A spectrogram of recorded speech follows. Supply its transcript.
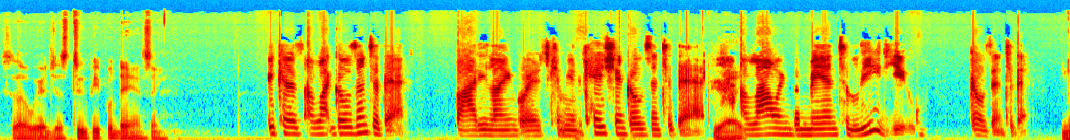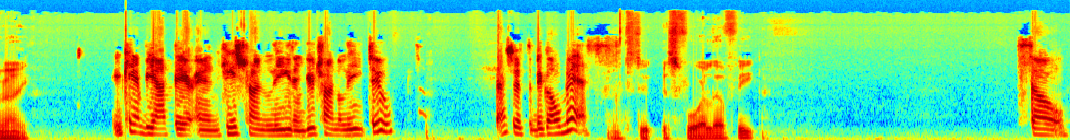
So we're just two people dancing. Because a lot goes into that. Body language, communication goes into that. Right. Allowing the man to lead you goes into that. Right. You can't be out there and he's trying to lead and you're trying to lead too. That's just a big old mess. It's, two, it's four left feet. So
